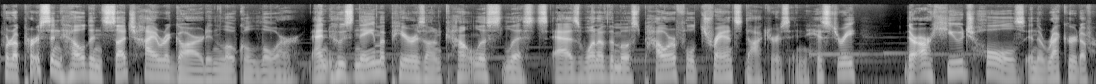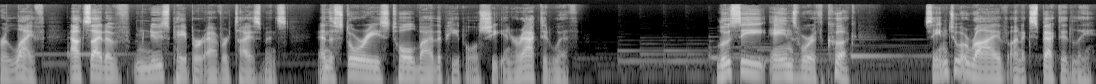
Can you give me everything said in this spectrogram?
For a person held in such high regard in local lore, and whose name appears on countless lists as one of the most powerful trance doctors in history, there are huge holes in the record of her life outside of newspaper advertisements and the stories told by the people she interacted with. Lucy Ainsworth Cook seemed to arrive unexpectedly.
